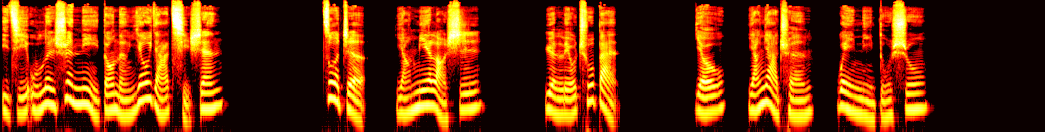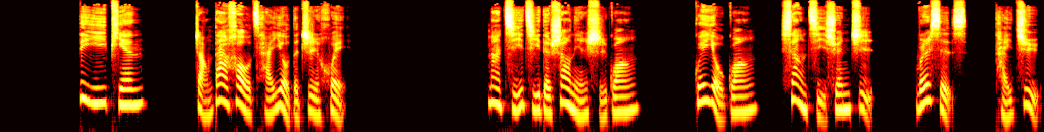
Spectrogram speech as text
以及无论顺逆都能优雅起身。作者杨咩老师，远流出版，由杨雅纯为你读书。第一篇，长大后才有的智慧。那急急的少年时光，归有光、向己宣志 Verses 台剧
